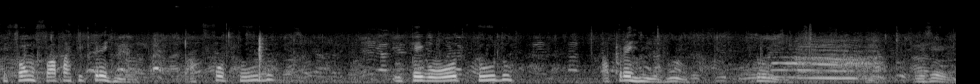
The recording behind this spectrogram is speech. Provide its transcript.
Se for um só, a partir de 3 mil. Se for tudo, e pega o outro, tudo, a 3 mil, vamos. Tudo. Veja aí.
